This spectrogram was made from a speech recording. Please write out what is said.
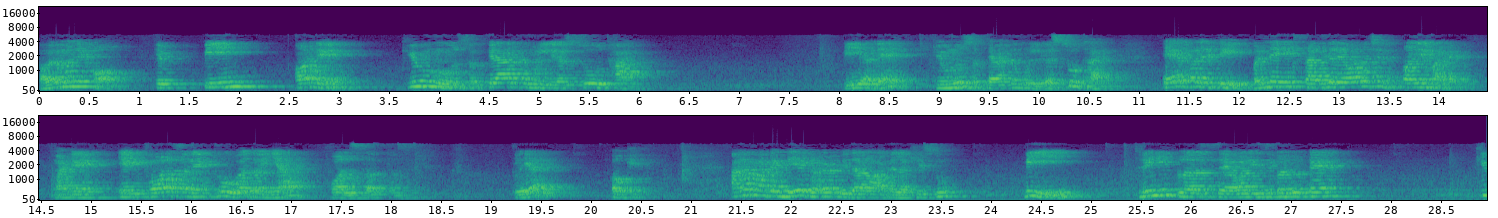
હવે મને કહો કે p અને q નું સત્યાર્થ મૂલ્ય શું થાય? P અને q નું સત્યાર્થ મૂલ્ય શું થાય? F અને t બંને એક સાથે લેવાનું છે ને, અને માટે. માટે એક ફોલ્સ અને એક ટ્રુ હોય તો અહીંયા ફોલ્સ થશે. ક્લિયર ઓકે આના માટે બે ઘટક વિધાનો આપણે લખીશું. P 3 7 10 q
